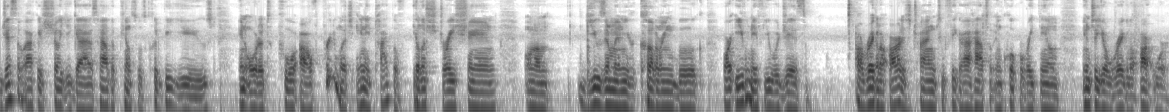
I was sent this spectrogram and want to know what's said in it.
just so I could show you guys how the pencils could be used in order to pull off pretty much any type of illustration, um, use them in your coloring book, or even if you were just a regular artist trying to figure out how to incorporate them into your regular artwork.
